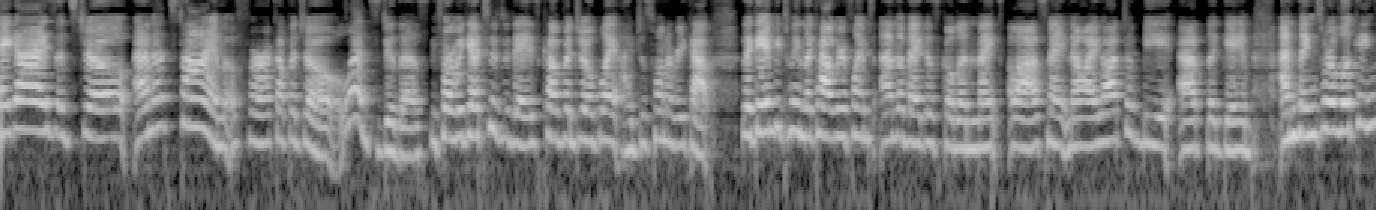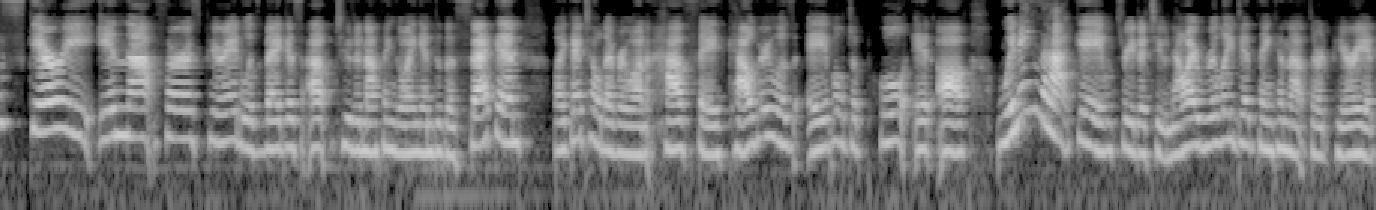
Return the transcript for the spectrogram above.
Hey guys, it's Jo, and it's time for a Cup of Jo. Let's do this. Before we get to today's Cup of Jo play, I just want to recap the game between the Calgary Flames and the Vegas Golden Knights last night. Now, I got to be at the game, and things were looking scary in that first period with Vegas up 2 to nothing going into the second like I told everyone, have faith. Calgary was able to pull it off, winning that game 3 to 2. Now, I really did think in that third period,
